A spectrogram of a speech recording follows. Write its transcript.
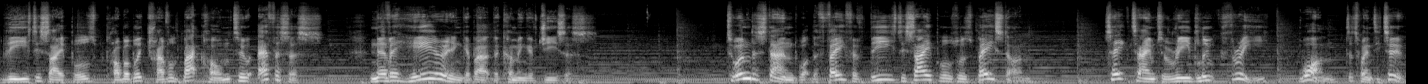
These disciples probably travelled back home to Ephesus, never hearing about the coming of Jesus. To understand what the faith of these disciples was based on, take time to read Luke 3 1 to 22.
